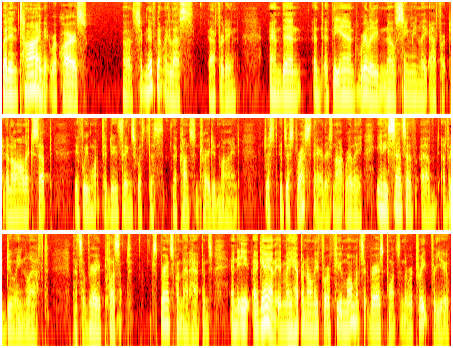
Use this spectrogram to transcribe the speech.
But in time, it requires uh, significantly less efforting, and then and at the end, really no seemingly effort at all, except if we want to do things with the, the concentrated mind. Just it just rests there. There's not really any sense of, of, of a doing left. That's a very pleasant experience when that happens. And it, again, it may happen only for a few moments at various points in the retreat for you.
